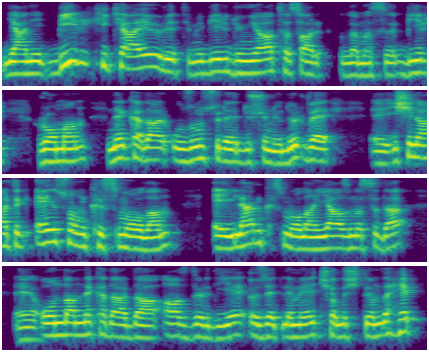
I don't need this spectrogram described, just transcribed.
Yani bir hikaye üretimi, bir dünya tasarlaması, bir roman ne kadar uzun süre düşünülür ve e, işin artık en son kısmı olan, eylem kısmı olan yazması da e, ondan ne kadar daha azdır diye özetlemeye çalıştığımda hep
